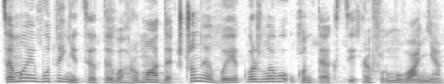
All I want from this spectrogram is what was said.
Це має бути ініціатива громади, що неабияк важливо у контексті реформування.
